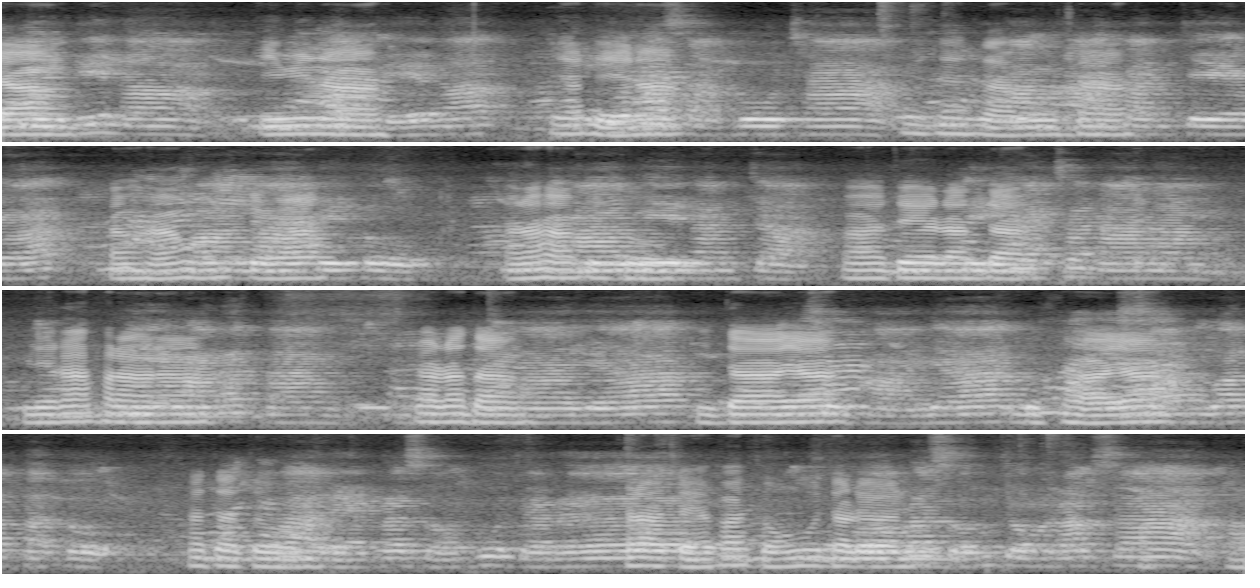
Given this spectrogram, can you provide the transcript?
ยังอิมินาอิมินาเถนะยะเถนะพุทธสบูชาพุทธสบูชาอังหกันเจวะตังหามังเจวะปิตุอรหังปิตุอาวีนันจะอาเจรัตตะปิยชนานังนิราพรานัง วิหารตังจารตังกายะอิจายะสุขายะสุขายะสังวัตตุนัตตตุข้าแต่พระสงฆ์ผู้เจริญพระแต่พระสงฆ์ผู้เจริญขอพระสงฆ์จงรับทราบขอ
